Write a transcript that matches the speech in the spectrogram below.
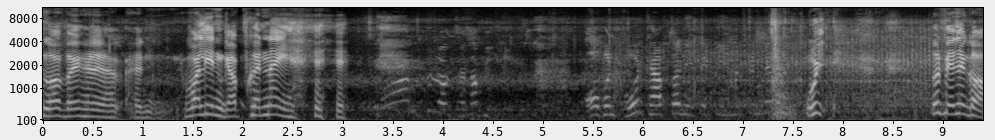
ตัวไปให้เห็นวาลินกับเพื่อนในขึ้นรถเสียทรัพย์ผิดโอ้เพิ่นพูดครับตอนนี้ตะกี้มันเป็นแน่อุ้ยมันเป็นยังก่อ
